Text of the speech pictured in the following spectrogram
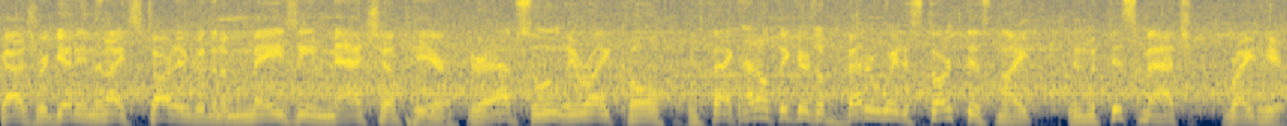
Guys, we're getting the night started with an amazing matchup here. You're absolutely right, Cole. In fact, I don't think there's a better way to start this night than with this match right here.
